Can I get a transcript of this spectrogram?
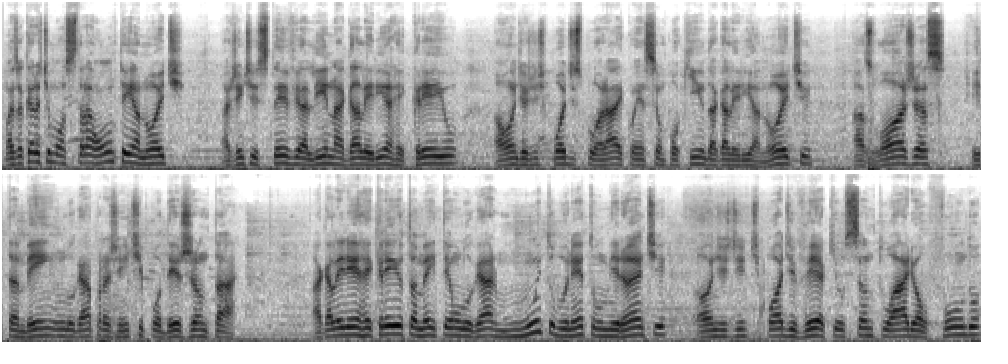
mas eu quero te mostrar ontem à noite. A gente esteve ali na Galeria Recreio, onde a gente pôde explorar e conhecer um pouquinho da galeria à noite, as lojas e também um lugar para a gente poder jantar. A Galeria Recreio também tem um lugar muito bonito, um mirante, onde a gente pode ver aqui o santuário ao fundo,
